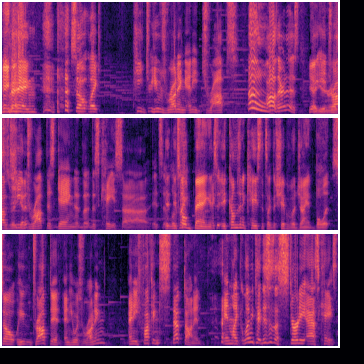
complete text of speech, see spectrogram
bang. bang. so like, he he was running and he dropped. Oh, there it is. Yeah, he, he dropped. this is where you He dropped this gang, the, the, this case. Uh, it's it It- looks it's like, called Bang. It's it comes in a case that's like the shape of a giant bullet. So he dropped it and he was running, and he fucking stepped on it. And like, let me tell you, this is a sturdy ass case.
